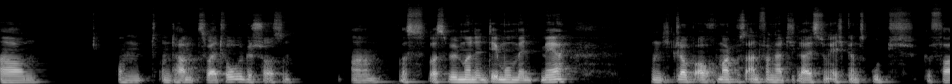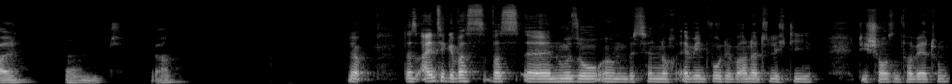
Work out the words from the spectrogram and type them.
ähm, und, und haben zwei Tore geschossen. Ähm, was, was will man in dem Moment mehr? Und ich glaube auch Markus Anfang hat die Leistung echt ganz gut gefallen. Und ja. Ja, das Einzige, was, was äh, nur so ein bisschen noch erwähnt wurde, war natürlich die, die Chancenverwertung,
